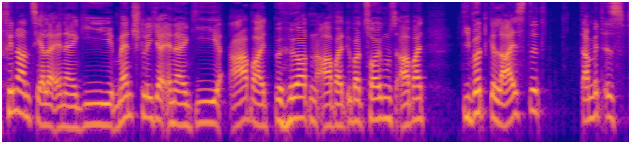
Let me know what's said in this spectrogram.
finanzieller Energie, menschlicher Energie, Arbeit, Behördenarbeit, Überzeugungsarbeit, die wird geleistet, damit es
